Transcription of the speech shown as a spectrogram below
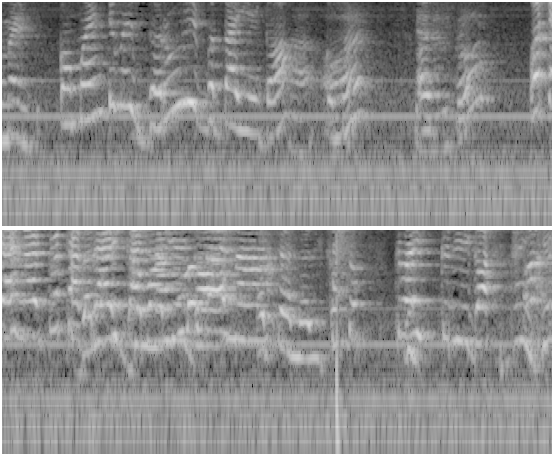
कमेंट कमेंट में ज़रूर बताइएगा। और चैनल को और को सब्सक्राइब करिएगा। चैनल को सब्सक्राइब करिएगा। थैंक यू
